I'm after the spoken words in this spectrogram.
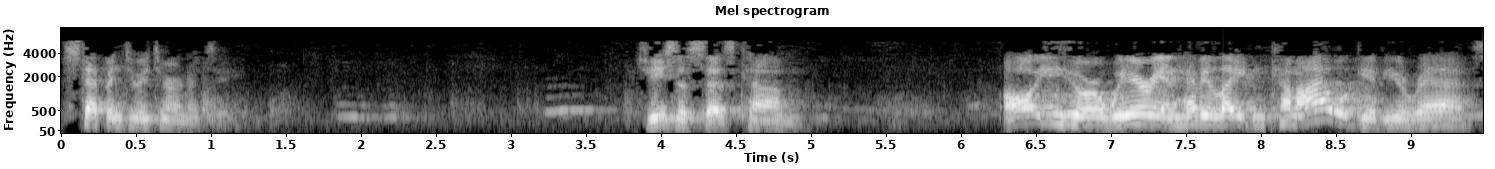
step into eternity. Jesus says, Come. All ye who are weary and heavy laden, come, I will give you rest.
